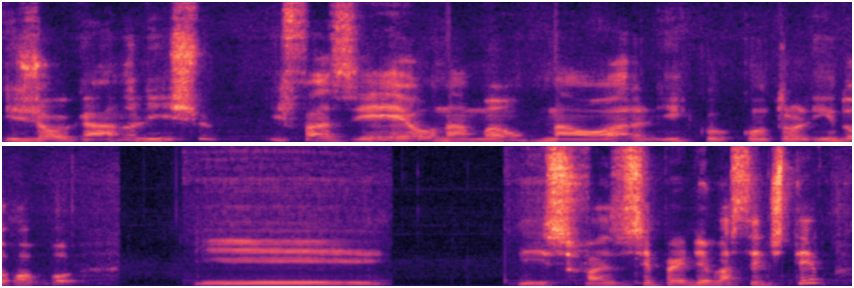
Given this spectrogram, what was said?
e jogar no lixo e fazer eu na mão, na hora ali, com o controlinho do robô. E isso faz você perder bastante tempo.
